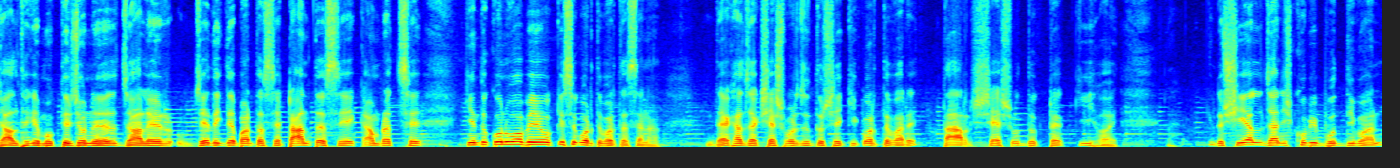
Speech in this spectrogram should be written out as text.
জাল থেকে মুক্তির জন্য জালের যে দিক দিয়ে পারতেছে টানতেছে, কামড়াচ্ছে, কিন্তু কোনোভাবে ও কিছু করতে পারতেছে না। দেখা যাক শেষ পর্যন্ত সে কি করতে পারে তার শেষ উদ্যোগটা কি হয়। কিন্তু শিয়াল জানিস খুবই বুদ্ধিমান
